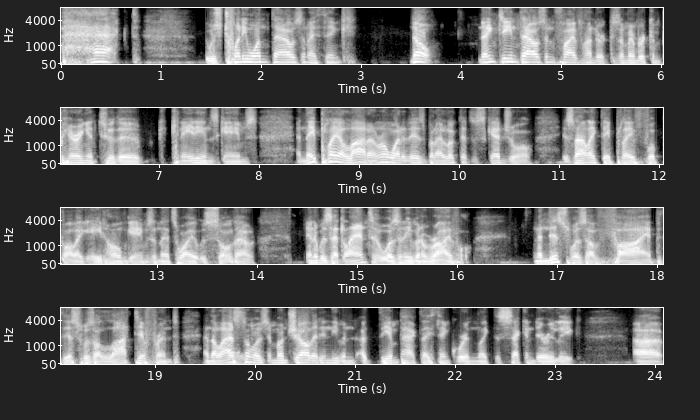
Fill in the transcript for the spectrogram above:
packed it was 21000 i think no 19500 because i remember comparing it to the canadiens games and they play a lot i don't know what it is but i looked at the schedule it's not like they play football like eight home games and that's why it was sold out and it was Atlanta. It wasn't even a rival. And this was a vibe. This was a lot different. And the last time I was in Montreal, they didn't even uh, the impact. I think were in like the secondary league. Uh,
